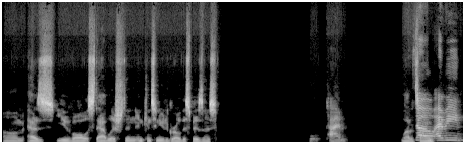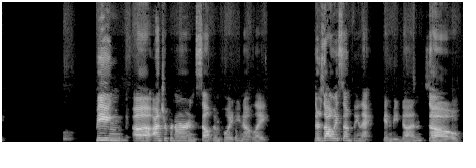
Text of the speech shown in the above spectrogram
um, as you've all established and, and continue to grow this business? Time. A lot of time. so, i mean being uh entrepreneur and self-employed you know like there's always something that can be done. So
